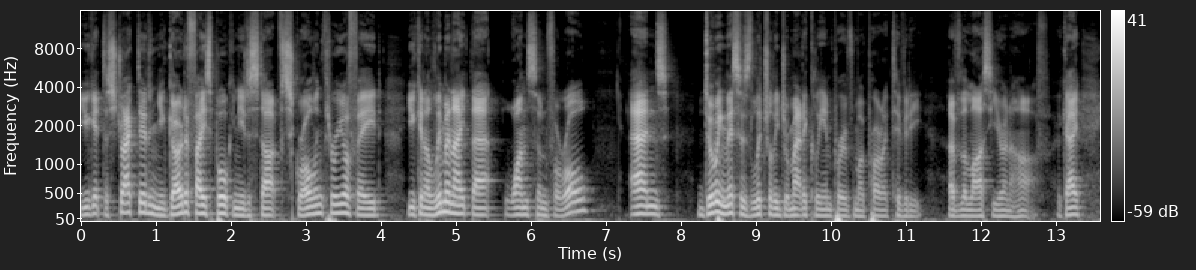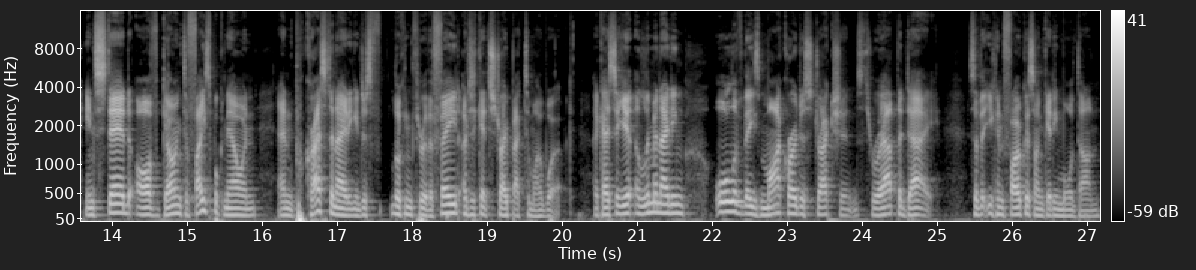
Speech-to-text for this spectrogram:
you get distracted and you go to Facebook and you just start scrolling through your feed, you can eliminate that once and for all. And doing this has literally dramatically improved my productivity over the last year and a half. Okay. Instead of going to Facebook now and, and procrastinating and just looking through the feed, I just get straight back to my work. Okay. So you're eliminating all of these micro distractions throughout the day so that you can focus on getting more done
